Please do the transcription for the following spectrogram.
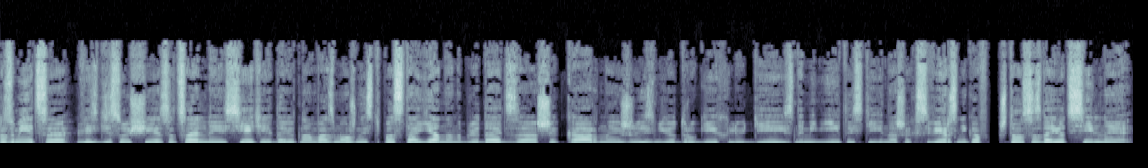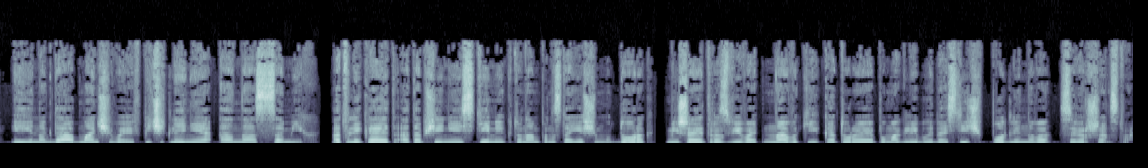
Разумеется, вездесущие социальные сети дают нам возможность постоянно наблюдать за шикарной жизнью других людей, знаменитостей и наших сверстников, что создает сильное и иногда обманчивое впечатление о нас самих, отвлекает от общения с теми, кто нам по-настоящему дорог, мешает развивать навыки, которые помогли бы достичь подлинного совершенства.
